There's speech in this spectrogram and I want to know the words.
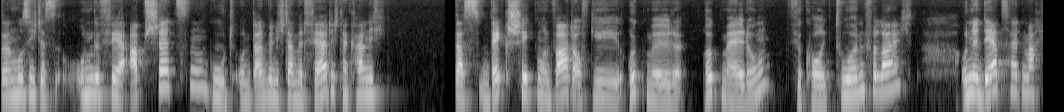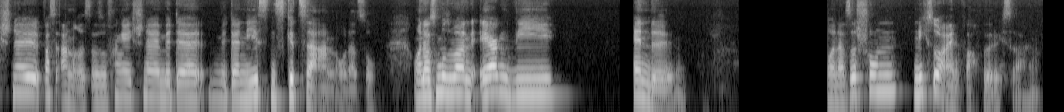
Dann muss ich das ungefähr abschätzen. Gut, und dann bin ich damit fertig. Dann kann ich das wegschicken und warte auf die Rückmelde Rückmeldung für Korrekturen vielleicht. Und in der Zeit mache ich schnell was anderes. Also fange ich schnell mit der, mit der nächsten Skizze an oder so. Und das muss man irgendwie handeln. Und das ist schon nicht so einfach, würde ich sagen.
